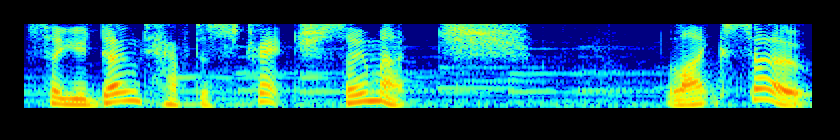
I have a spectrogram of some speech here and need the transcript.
so you don't have to stretch so much. Like so.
